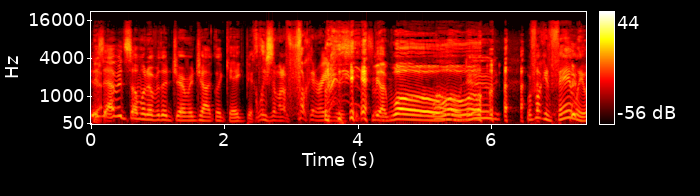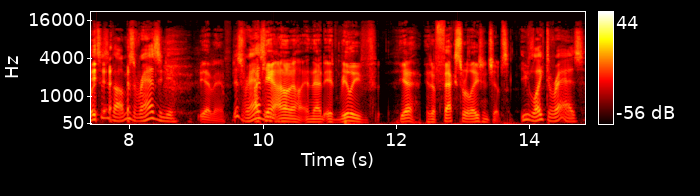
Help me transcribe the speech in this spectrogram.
Just having someone over their German chocolate cake be like, at least I'm gonna fucking raise this. yeah. Be like, whoa, Whoa, whoa, dude. We're fucking family. What's this about? I'm just razzing you. Yeah, man. Just razzing. I can't. I don't know. And that it really, yeah, it affects relationships. You like to razz.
